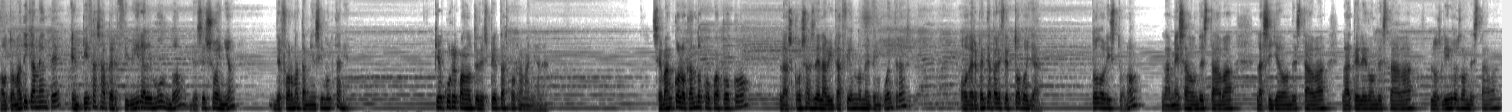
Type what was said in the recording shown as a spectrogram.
automáticamente empiezas a percibir el mundo de ese sueño de forma también simultánea. ¿Qué ocurre cuando te despiertas por la mañana? Se van colocando poco a poco las cosas de la habitación donde te encuentras o de repente aparece todo ya, todo listo, ¿no? La mesa donde estaba, la silla donde estaba, la tele donde estaba, los libros donde estaban.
